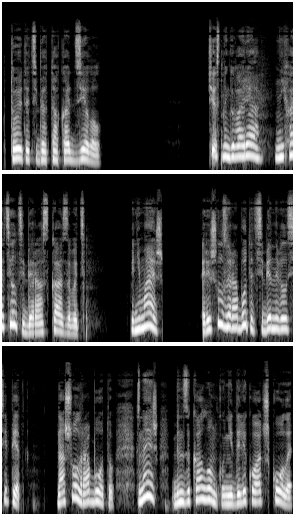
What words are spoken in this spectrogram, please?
«Кто это тебя так отделал?» «Честно говоря, не хотел тебе рассказывать. Понимаешь, решил заработать себе на велосипед. Нашел работу. Знаешь, бензоколонку недалеко от школы.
